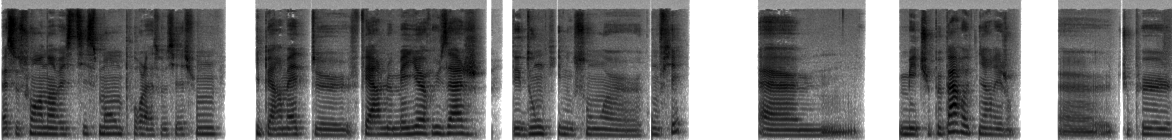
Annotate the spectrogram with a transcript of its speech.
bah, ce soit un investissement pour l'association qui permette de faire le meilleur usage des dons qui nous sont euh, confiés. Euh, mais tu peux pas retenir les gens. Euh, tu peux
